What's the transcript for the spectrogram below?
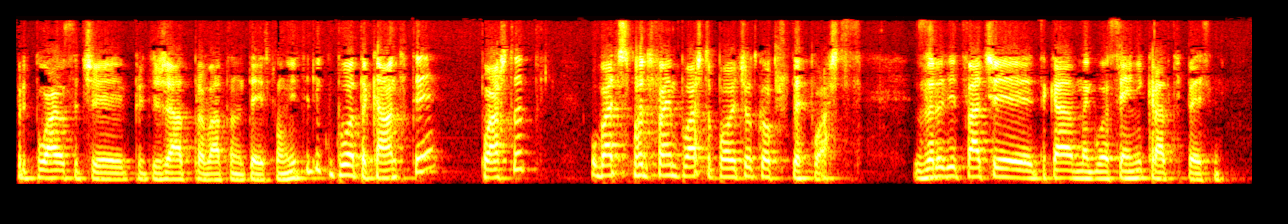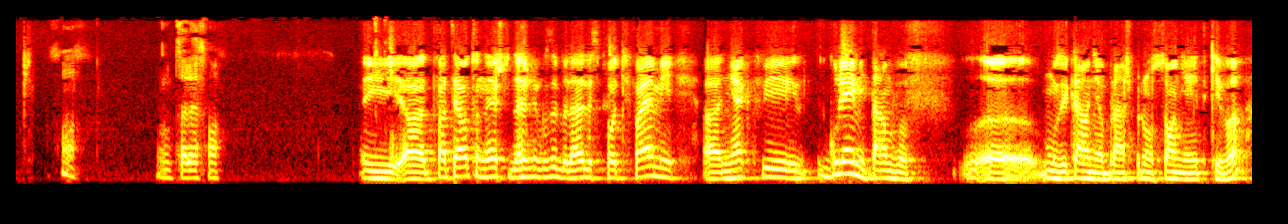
предполага се, че притежават правата на тези изпълнители, купуват акаунтите, плащат, обаче Spotify им плаща повече, отколкото те плащат. Заради това, че е така нагласени кратки песни. Хм, интересно. И а, това цялото нещо, даже не го забелязали Spotify, ами а, някакви големи там в а, музикалния бранш, примерно Sony и такива,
